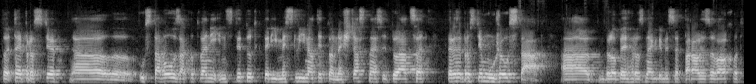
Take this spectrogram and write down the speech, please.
to, to je prostě ústavou zakotvený institut, který myslí na tyto nešťastné situace, které se prostě můžou stát. A bylo by hrozné, kdyby se paralizoval chod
